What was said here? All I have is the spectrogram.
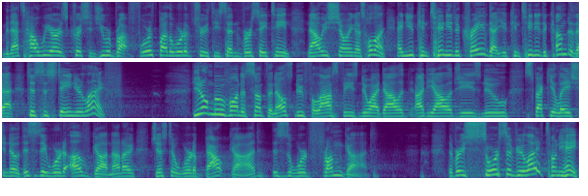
I mean, that's how we are as Christians. You were brought forth by the word of truth, he said in verse 18. Now he's showing us, hold on, and you continue to crave that. You continue to come to that to sustain your life. You don't move on to something else, new philosophies, new ideologies, new speculation. No, this is a word of God, not a, just a word about God. This is a word from God. The very source of your life you, hey,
